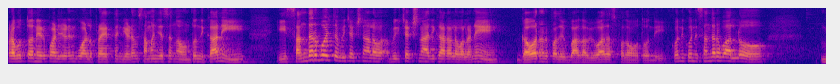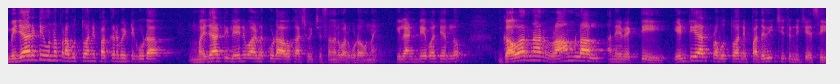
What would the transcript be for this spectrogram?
ప్రభుత్వాన్ని ఏర్పాటు చేయడానికి వాళ్ళు ప్రయత్నం చేయడం సమంజసంగా ఉంటుంది. కానీ ఈ సందర్భోచిత విచక్షణాల విచక్షణాధికారాల వల్లనే గవర్నర్ పదవి బాగా వివాదాస్పదం అవుతుంది కొన్ని కొన్ని సందర్భాల్లో మెజారిటీ ఉన్న ప్రభుత్వాన్ని పక్కన పెట్టి కూడా మెజారిటీ లేని వాళ్ళకు కూడా అవకాశం ఇచ్చే సందర్భాలు కూడా ఉన్నాయి. ఇలాంటి నేపథ్యంలో గవర్నర్ రామ్లాల్ అనే వ్యక్తి ఎన్టీఆర్ ప్రభుత్వాన్ని పదవీచ్యుతుని చేసి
